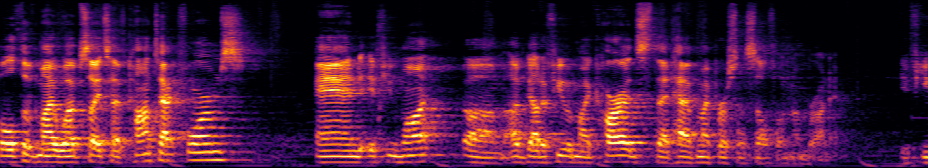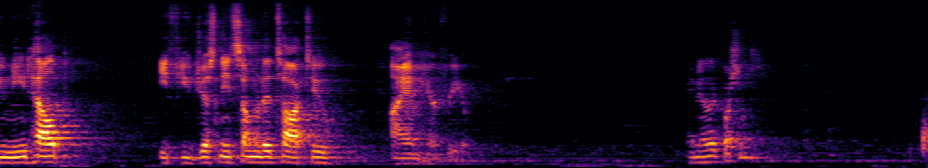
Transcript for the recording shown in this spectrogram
Both of my websites have contact forms. And if you want, um, I've got a few of my cards that have my personal cell phone number on it. If you need help, if you just need someone to talk to, I am here for you. Any other questions? Uh,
